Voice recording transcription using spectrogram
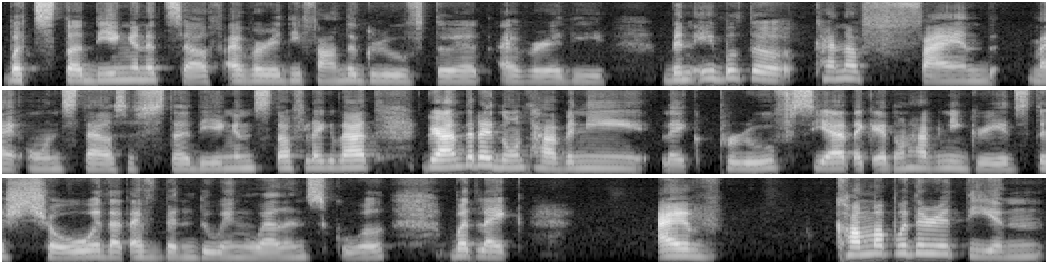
But studying in itself, I've already found a groove to it. I've already been able to kind of find my own styles of studying and stuff like that. Granted, I don't have any like proofs yet. Like I don't have any grades to show that I've been doing well in school. But like I've come up with a routine.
